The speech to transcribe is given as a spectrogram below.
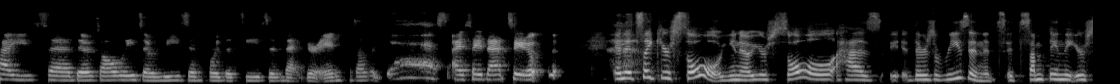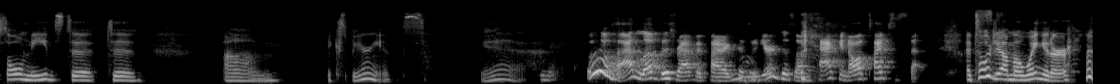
how you said there's always a reason for the season that you're in. Because I was like, yes, I say that too. and it's like your soul you know your soul has there's a reason it's it's something that your soul needs to to um experience yeah Ooh, I love this rapid fire because you're just unpacking all types of stuff. I told you I'm a wingeter. so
